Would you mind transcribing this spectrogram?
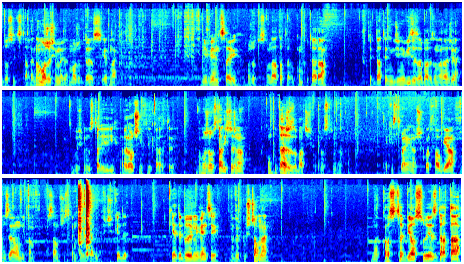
dosyć stare. No może się mylę, może to jest jednak mniej więcej, może to są lata tego komputera. Tej daty nigdzie nie widzę za bardzo na razie. Tu byśmy ustalili rocznik tej karty. No można ustalić też na komputerze, zobaczyć po prostu na takiej stronie na przykład VGA Muzeum i tam są wszystkie modele kart graficzne, kiedy, kiedy były mniej więcej wypuszczone. Na kostce BIOSu jest data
